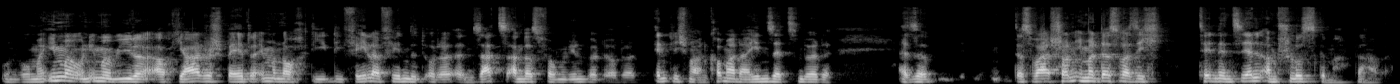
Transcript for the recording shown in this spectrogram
und wo man immer und immer wieder, auch Jahre später, immer noch die, die Fehler findet oder einen Satz anders formulieren würde oder endlich mal ein Komma da hinsetzen würde. Also das war schon immer das, was ich tendenziell am Schluss gemacht habe.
